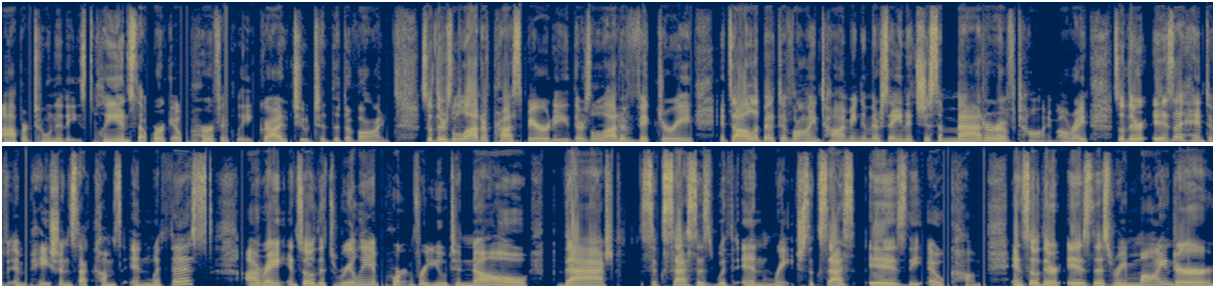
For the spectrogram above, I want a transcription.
opportunities, plans that work out perfectly, gratitude to the divine. So there's a lot of prosperity, there's a lot of victory. It's all about divine timing, and they're saying it's just a matter of time. All right. So there is a hint of impatience that comes in with this. All right. And so that's really important for you to know that success is within reach. Success is the outcome. And so there is this reminder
